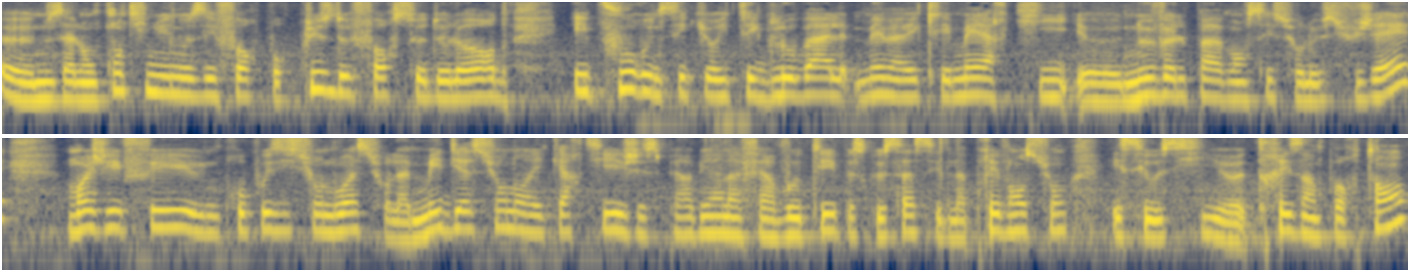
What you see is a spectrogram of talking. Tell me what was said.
Euh, nous allons continuer nos efforts pour plus de forces de l'ordre et pour une sécurité globale, même avec les maires qui euh, ne veulent pas avancer sur le sujet. Moi, j'ai fait une proposition de loi sur la médiation dans les quartiers. J'espère bien la faire voter parce que ça, c'est de la prévention et c'est aussi euh, très important.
